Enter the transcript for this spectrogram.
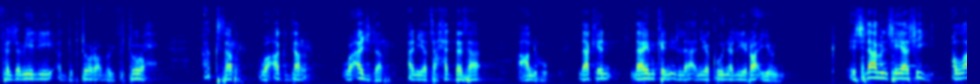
فزميلي الدكتور أبو الفتوح أكثر وأقدر وأجدر أن يتحدث عنه لكن لا يمكن إلا أن يكون لي رأي. إسلام سياسي الله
